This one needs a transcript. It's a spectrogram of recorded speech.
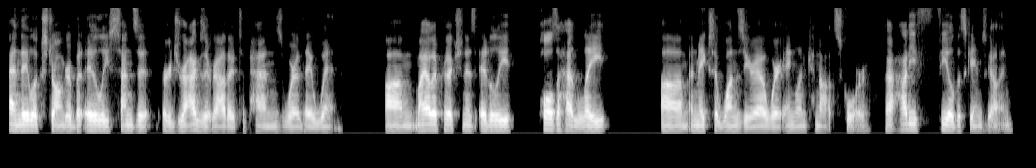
And they look stronger, but Italy sends it or drags it rather to pens where they win. Um, my other prediction is Italy pulls ahead late um, and makes it 1 0 where England cannot score. How do you feel this game's going?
